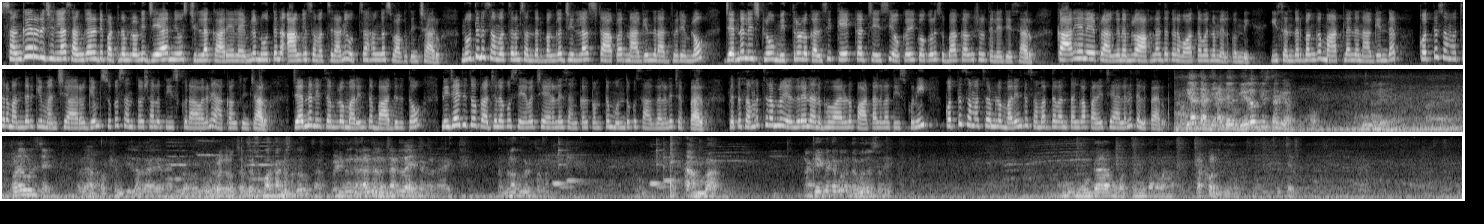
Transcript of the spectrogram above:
సంగారెడ్డి జిల్లా సంగారెడ్డి పట్టణంలోని JR news జిల్లా కార్యాలయంలో నూతన ఆంగ్ల సంవత్సరాన్ని ఉత్సాహంగా స్వాగతించారు. నూతన సంవత్సరం సందర్భంగా జిల్లా స్టాపర్ నాగేంద్ర ఆధ్వర్యంలో జర్నలిస్టులు మిత్రులు కలిసి కేక్ కట్ చేసి ఒకరికొకరు శుభాకాంక్షలు తెలియజేశారు. కార్యాలయ ప్రాంగణంలో ఆహ్లాదకర వాతావరణం నెలకొంది. ఈ సందర్భంగా మాట్లాడిన నాగేందర్ కొత్త సంవత్సరం అందరికీ మంచి ఆరోగ్యం సుఖ సంతోషాలు తీసుకురావాలని ఆకాంక్షించారు. జర్నలిజంలో మరింత బాధ్యతతో నిజాయితీతో ప్రజలకు సేవ చేయాలనే సంకల్పంతో ముందుకు సాగాలని చెప్పారు. గత సంవత్సరంలో ఎదురైన అనుభవాలను పాఠాలుగా తీసుకుని కొత్త సంవత్సరంలో మరింత సమర్థవంతంగా పనిచేయాలని తెలిపారు. ప్రజాపక్షం జిల్లా కార్యాలయంలో శుభాకాంక్షలు. వేడుకలు అమ్మ నాకు కేక్ పెట్టకుండా డబ్బులు వస్తుంది ఉండా మొత్తం మనం పట్టుకోండి ఇచ్చారు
